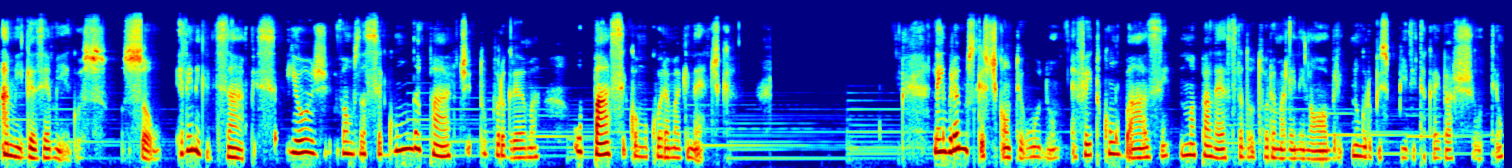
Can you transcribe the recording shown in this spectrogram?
amigas e amigos. Sou Helene Gritzapes e hoje vamos à segunda parte do programa O Passe como Cura Magnética. Lembramos que este conteúdo é feito com base numa palestra da doutora Marlene Nobre no Grupo Espírita Caibachutel,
